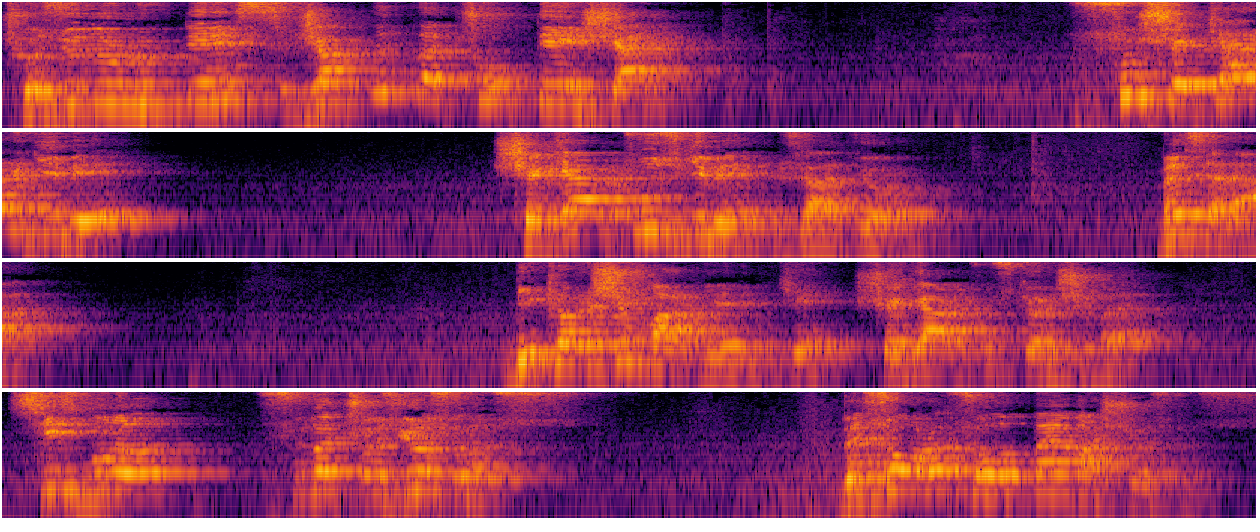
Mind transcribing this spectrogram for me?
çözünürlükleri sıcaklıkla çok değişen su şeker gibi şeker tuz gibi düzeltiyorum. Mesela bir karışım var diyelim ki şeker tuz karışımı. Siz bunu suda çözüyorsunuz ve sonra soğutmaya başlıyorsunuz.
